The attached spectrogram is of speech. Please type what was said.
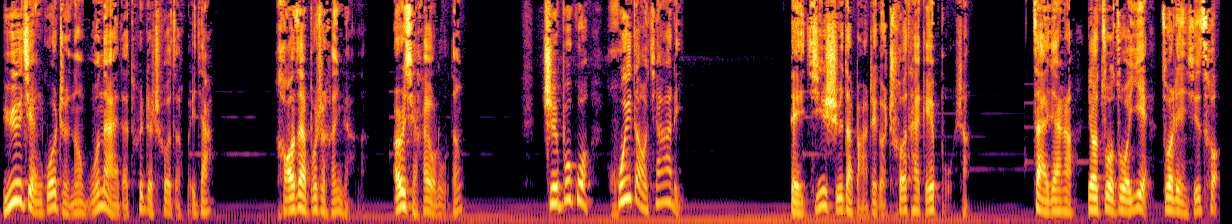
于建国只能无奈的推着车子回家，好在不是很远了，而且还有路灯。只不过回到家里，得及时的把这个车胎给补上，再加上要做作业、做练习册，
